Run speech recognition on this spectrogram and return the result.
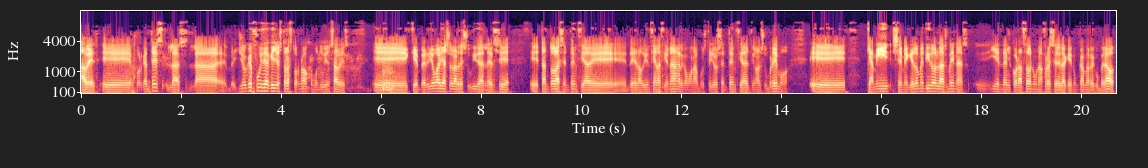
A ver, eh, porque antes las, la, yo que fui de aquellos trastornados, como tú bien sabes, eh, que perdió varias horas de su vida en leerse eh, tanto la sentencia de, la Audiencia Nacional como la posterior sentencia del Tribunal Supremo, eh, que a mí se me quedó metido en las venas y en el corazón una frase de la que nunca me he recuperado,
